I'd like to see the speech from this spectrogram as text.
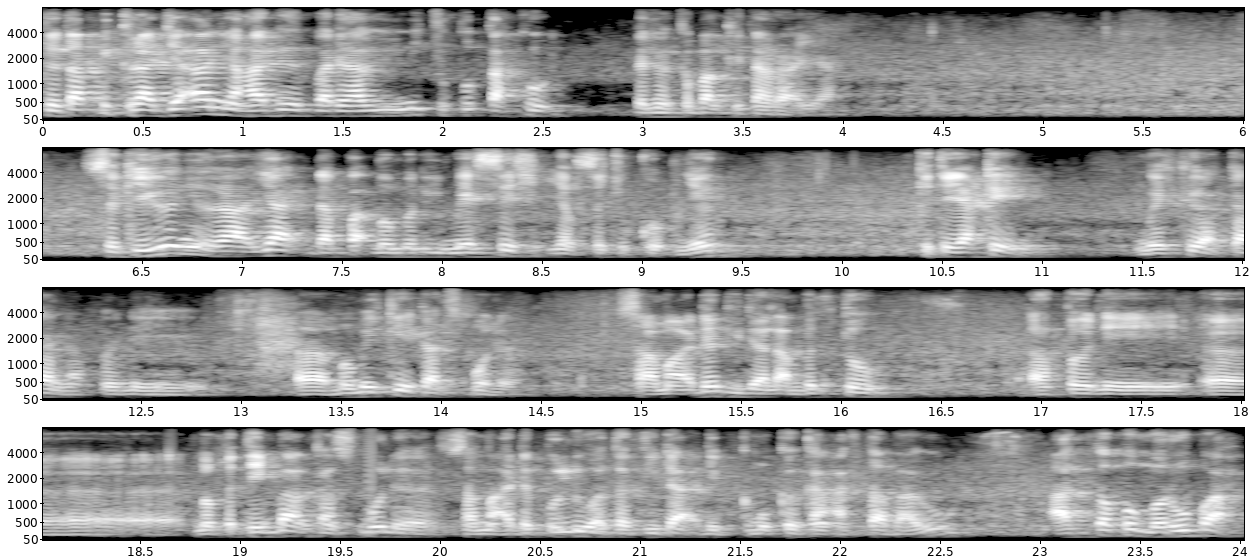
Tetapi kerajaan yang ada pada hari ini cukup takut dengan kebangkitan rakyat. Sekiranya rakyat dapat memberi mesej yang secukupnya, kita yakin mereka akan apa ni uh, memikirkan semula sama ada di dalam bentuk apa ni uh, mempertimbangkan semula sama ada perlu atau tidak dikemukakan akta baru ataupun merubah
